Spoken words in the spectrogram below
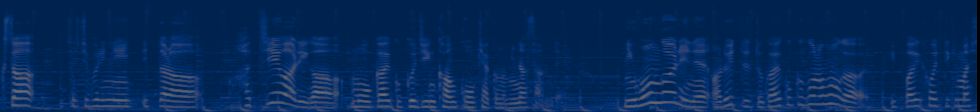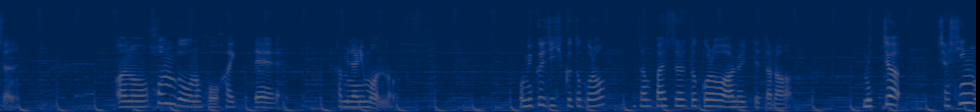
草久しぶりに行ったら8割がもう外国人観光客の皆さんで。日本語よりね歩いてると外国語の方がいっぱい聞こえてきましたね。あの本堂の方入って雷門のおみくじ引くところ参拝するところを歩いてたらめっちゃ写真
